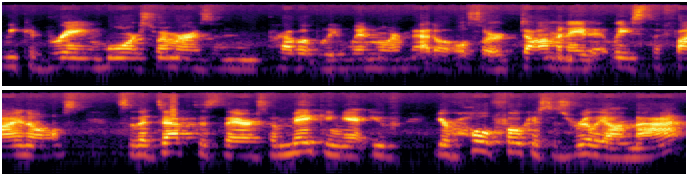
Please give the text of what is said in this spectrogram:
we could bring more swimmers and probably win more medals or dominate at least the finals. So the depth is there. So making it, you've your whole focus is really on that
